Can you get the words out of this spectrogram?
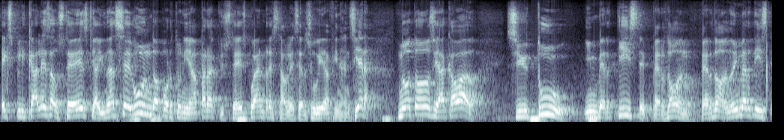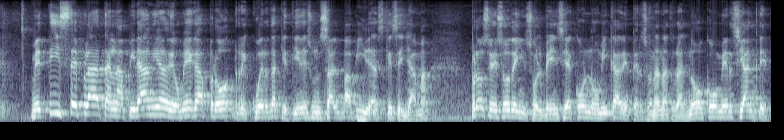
explicarles a ustedes que hay una segunda oportunidad para que ustedes puedan restablecer su vida financiera. No todo se ha acabado. Si tú invertiste, perdón, perdón, no invertiste, metiste plata en la pirámide de Omega Pro, recuerda que tienes un salvavidas que se llama proceso de insolvencia económica de persona natural no comerciante.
